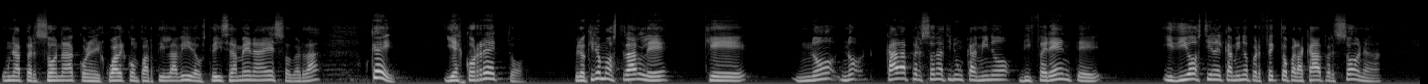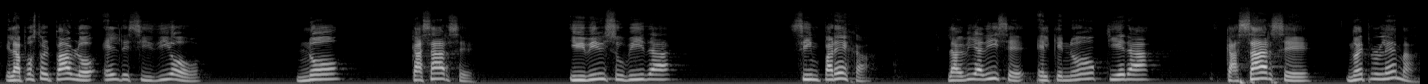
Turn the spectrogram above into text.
una persona con el cual compartir la vida? Usted dice amén a eso, ¿verdad? Ok, y es correcto, pero quiero mostrarle que no, no, cada persona tiene un camino diferente y Dios tiene el camino perfecto para cada persona. El apóstol Pablo, él decidió no casarse y vivir su vida sin pareja. La Biblia dice, el que no quiera casarse, no hay problema.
